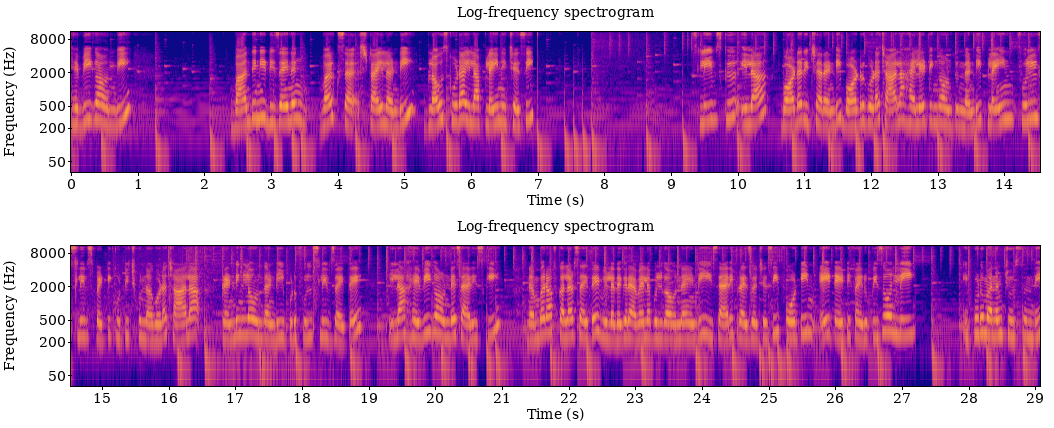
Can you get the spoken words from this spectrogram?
హెవీగా ఉంది. బాందిని డిజైనింగ్ వర్క్ స్టైల్ అండి. బ్లౌజ్ కూడా ఇలా ప్లెయిన్ ఇచ్చేసి స్లీవ్స్కి ఇలా బార్డర్ ఇచ్చారండి. బార్డర్ కూడా చాలా హైలైటింగ్గా ఉంటుందండి. ప్లెయిన్ ఫుల్ స్లీవ్స్ పెట్టి కుట్టించుకున్నా కూడా చాలా ట్రెండింగ్లో ఉందండి. ఇప్పుడు ఫుల్ స్లీవ్స్ అయితే ఇలా హెవీగా ఉండే శారీస్కి నెంబర్ ఆఫ్ కలర్స్ అయితే వీళ్ళ దగ్గర అవైలబుల్గా ఉన్నాయండి. ఈ శారీ ప్రైస్ వచ్చేసి fourteen eight eighty five rupees only. ఇప్పుడు మనం చూస్తుంది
